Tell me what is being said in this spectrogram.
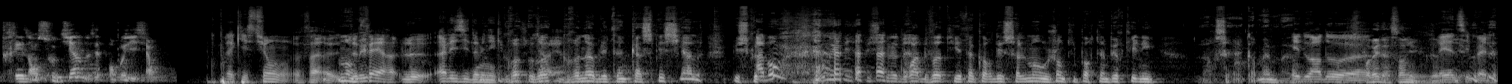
très en soutien de cette proposition la question enfin, de faire le. Allez-y, Dominique. Grenoble est un cas spécial puisque. Ah bon puisque le droit de vote y est accordé seulement aux gens qui portent un burkini. Alors c'est quand même. Euh, Eduardo. Euh,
